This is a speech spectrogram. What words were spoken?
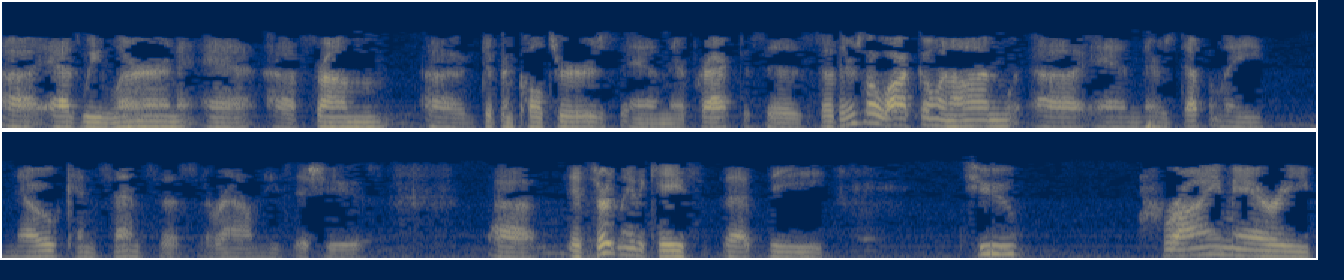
as we learn at, uh, from uh, different cultures and their practices. So there's a lot going on, uh, and there's definitely no consensus around these issues. Uh, it's certainly the case that the two primary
